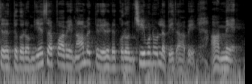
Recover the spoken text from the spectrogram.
செலுத்துகிறோம். ஏசப்பாவை நாமத்தில் எடுக்கிறோம் ஜீவனுள்ள பிதாவே. ஆமேன்.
